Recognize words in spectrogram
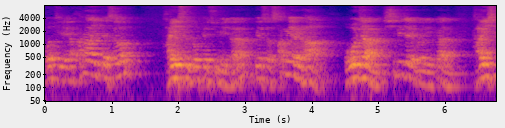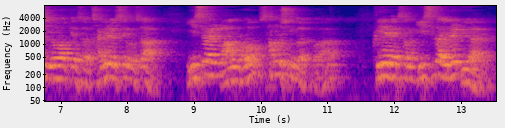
어떻게? 하나님께서 다윗을 높여줍니다. 그래서 사무엘하 5장 12절에 보니까 다윗이 여호와께서 자기를 세우사 이스라엘 왕으로 삼으신 것과 그의 백성 이스라엘을 위하여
